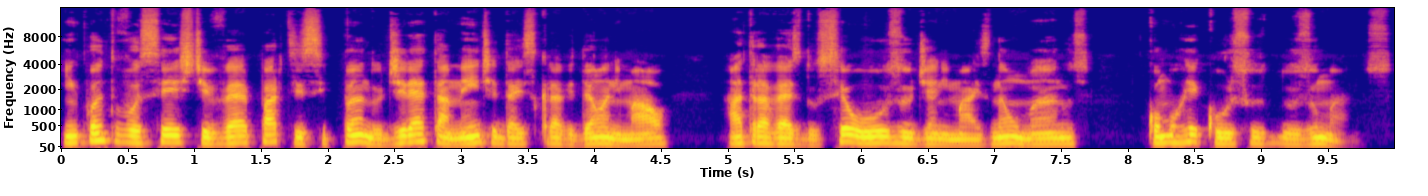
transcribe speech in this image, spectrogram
enquanto você estiver participando diretamente da escravidão animal através do seu uso de animais não humanos como recurso dos humanos.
